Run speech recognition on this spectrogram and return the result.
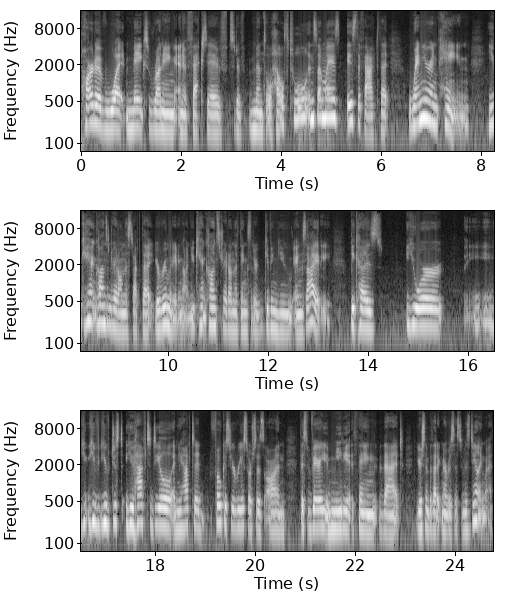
part of what makes running an effective sort of mental health tool in some ways is the fact that when you're in pain, you can't concentrate on the stuff that you're ruminating on. You can't concentrate on the things that are giving you anxiety because you're you, you've just you have to deal and you have to focus your resources on this very immediate thing that your sympathetic nervous system is dealing with.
